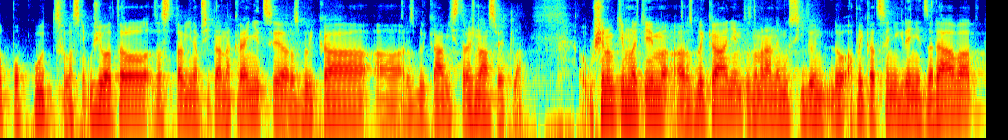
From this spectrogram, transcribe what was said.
pokud vlastně uživatel zastaví například na krajnici a rozbliká, a rozbliká výstražná světla. Už jenom tímhletím rozblikáním, to znamená, nemusí do, do aplikace nikde nic zadávat,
